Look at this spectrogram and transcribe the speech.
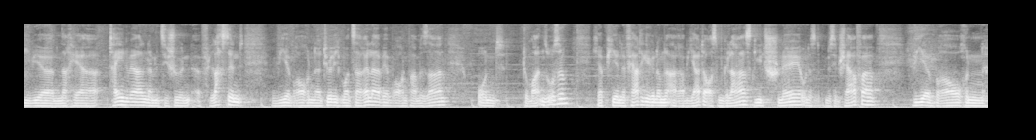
die wir nachher teilen werden, damit sie schön äh, flach sind. Wir brauchen natürlich Mozzarella, wir brauchen Parmesan und Tomatensauce. Ich habe hier eine fertige genommene Arabiata aus dem Glas, geht schnell und ist ein bisschen schärfer. Wir brauchen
